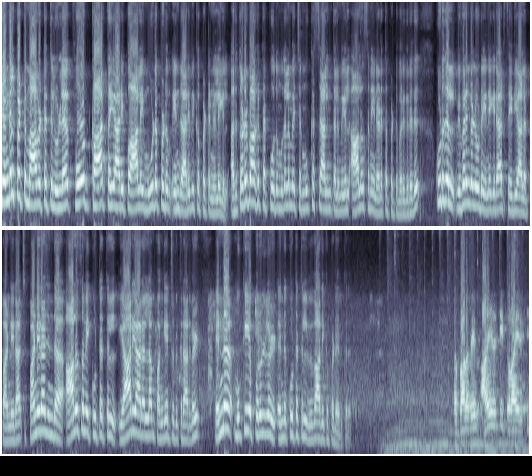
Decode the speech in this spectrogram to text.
செங்கல்பட்டு மாவட்டத்தில் உள்ள போர்ட் கார் தயாரிப்பு ஆலை மூடப்படும் என்று அறிவிக்கப்பட்ட நிலையில் அது தொடர்பாக தற்போது முதலமைச்சர் மு ஸ்டாலின் தலைமையில் ஆலோசனை நடத்தப்பட்டு வருகிறது. கூடுதல் விவரங்களோடு இணைகிறார் செய்தியாளர் பாண்டியராஜ். பாண்டியராஜ் இந்த ஆலோசனை கூட்டத்தில் யார் யாரெல்லாம் பங்கேற்றிருக்கிறார்கள்? என்ன முக்கிய பொருள்கள் இந்த கூட்டத்தில் விவாதிக்கப்பட இருக்கிறது? பாலவேல் ஆயிரத்தி தொள்ளாயிரத்தி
